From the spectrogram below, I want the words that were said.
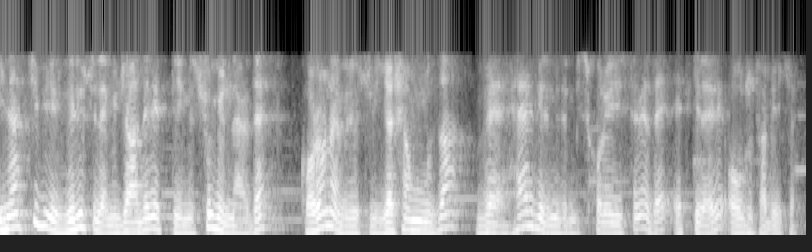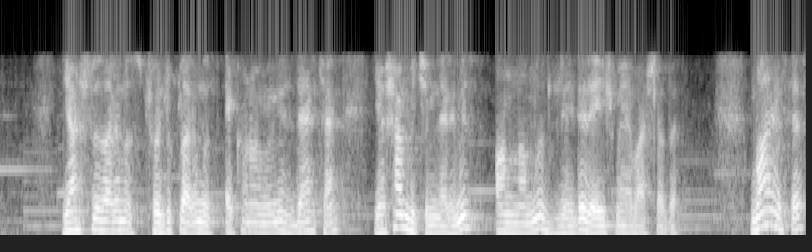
İnatçı bir virüs ile mücadele ettiğimiz şu günlerde koronavirüsün yaşamımıza ve her birimizin psikolojisine de etkileri oldu tabii ki. Yaşlılarımız, çocuklarımız, ekonomimiz derken yaşam biçimlerimiz anlamlı düzeyde değişmeye başladı. Maalesef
